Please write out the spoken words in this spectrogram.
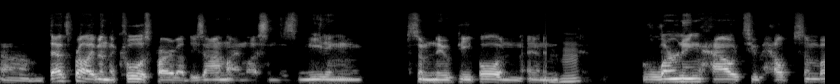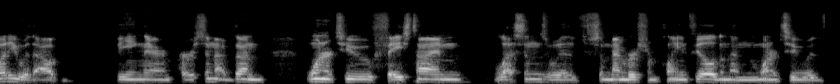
Um, that's probably been the coolest part about these online lessons is meeting some new people and and Mhm. learning how to help somebody without being there in person. I've done one or two FaceTime lessons with some members from Plainfield, and then one or two with,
